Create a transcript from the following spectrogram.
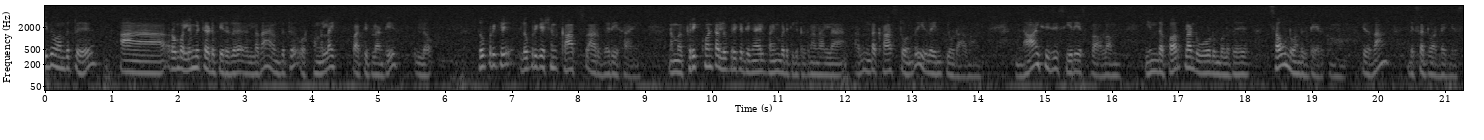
இது வந்துட்டு ரொம்ப லிமிட்டட் பீரியடில் தான் வந்துட்டு ஒர்க் பண்ணும் லைஃப் பார்த்தி பிளான்ட் இஸ் லோ லூப்ரிகே lubrication cost are very high நம்ம ஃப்ரீக்வெண்ட்டாக லூப்ரிகேட்டிங் ஆயில் பயன்படுத்திக்கிட்டு இருக்கிறனால அந்த காஸ்ட் வந்து இதில் இன்க்ளூட் ஆகும். Noise is is serious problem இந்த பவர் பிளான்ட் ஓடும் பொழுது சவுண்டு வந்துக்கிட்டே இருக்கும். இதுதான் டிஸ்அட்வான்டேஜஸ்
